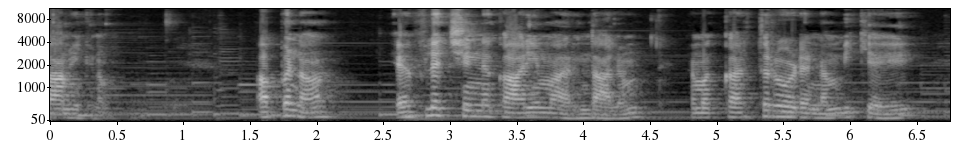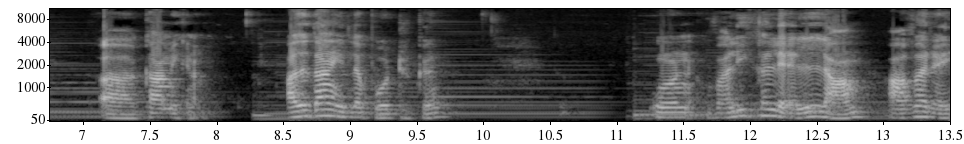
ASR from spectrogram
காமிக்கணும். அப்போனா எவ்வளோ சின்ன காரியமாக இருந்தாலும் நம்ம கர்த்தரோட நம்பிக்கையை காமிக்கணும். அதுதான் இதில் போட்டிருக்கு. உன் வழிகள் எல்லாம் அவரை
